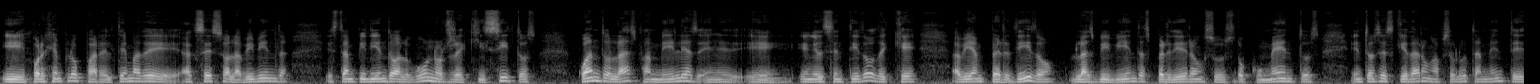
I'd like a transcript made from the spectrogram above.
y, por ejemplo, para el tema de acceso a la vivienda, están pidiendo algunos requisitos cuando las familias, en, eh, en, el sentido de que habían perdido las viviendas, perdieron sus documentos, entonces quedaron absolutamente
